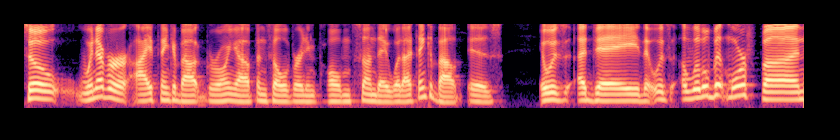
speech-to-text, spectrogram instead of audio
So whenever I think about growing up and celebrating Palm Sunday, what I think about is it was a day that was a little bit more fun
